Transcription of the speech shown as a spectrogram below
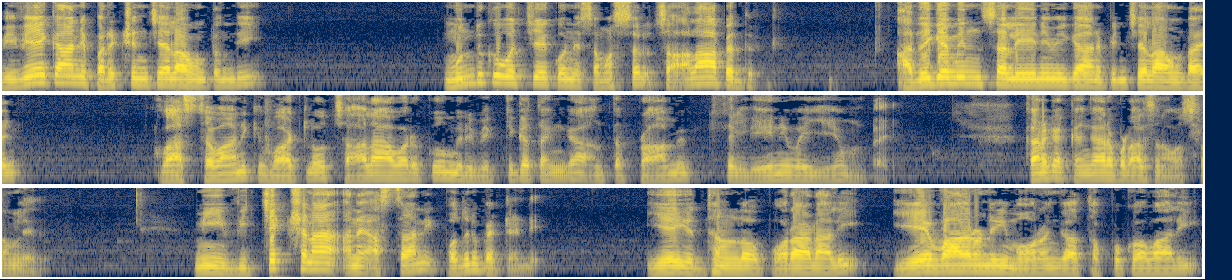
వివేకాన్ని పరీక్షించేలా ఉంటుంది. ముందుకు వచ్చే కొన్ని సమస్యలు చాలా పెద్దవి. అధిగమించలేనివిగా అనిపించేలా ఉంటాయి. వాస్తవానికి వాటిలో చాలా వరకు మీరు వ్యక్తిగతంగా అంత ప్రాముఖ్యత లేనివయ్యే ఉంటాయి. కనుక కంగారు పడాల్సిన అవసరం లేదు. మీ విచక్షణ అనే అస్త్రాన్ని పదును పెట్టండి. ఏ యుద్ధంలో పోరాడాలి ఏ వారుని మౌనంగా తప్పుకోవాలి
